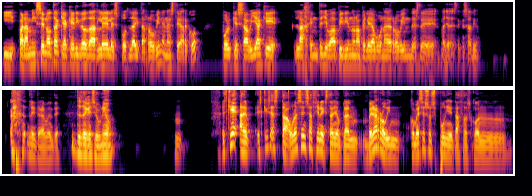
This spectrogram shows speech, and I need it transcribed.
Y para mí se nota que ha querido darle el spotlight a Robin en este arco, porque sabía que la gente llevaba pidiendo una pelea buena de Robin desde, vaya, desde que salió. Literalmente. Desde que se unió. Es que, es que es hasta una sensación extraña, en plan, ver a Robin comerse esos puñetazos con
